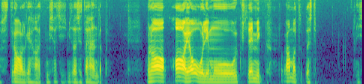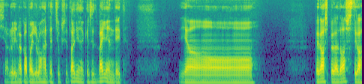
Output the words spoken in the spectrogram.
astraalkeha, et mis asi, mida see tähendab? kuna A ja O oli mu üks lemmikraamatutest, siis seal oli väga palju lahedaid siukseid ladinakeelseid väljendeid ja Pegaspera d'Astra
